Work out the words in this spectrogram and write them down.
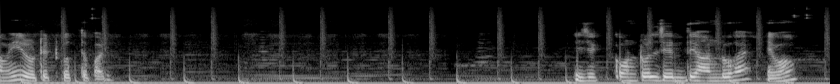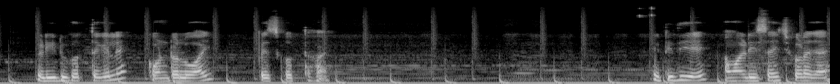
আমি রোটেট করতে পারি। এই যে কন্ট্রোল জেড দিয়ে আন্ডু হয় এবং রিডু করতে গেলে কন্ট্রোল ওয়াই প্রেস করতে হয়। এটি দিয়ে আমার রিসাইজ করা যায়।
